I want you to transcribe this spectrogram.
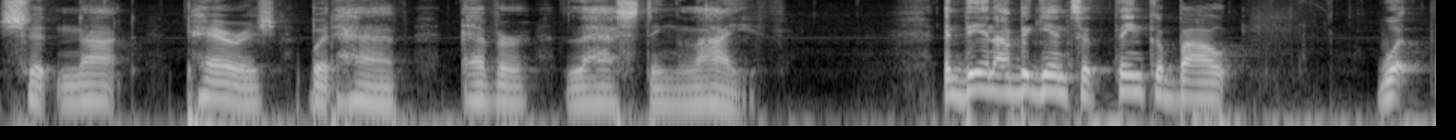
should not perish, but have everlasting life. And then I began to think about what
